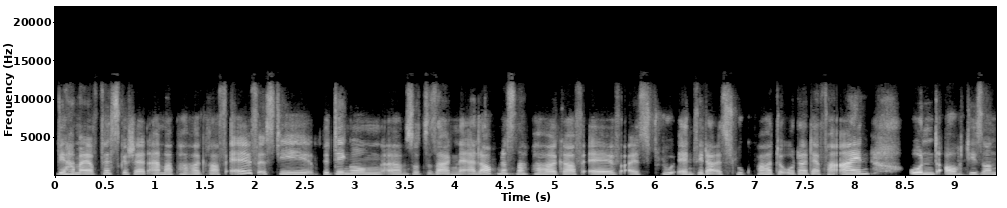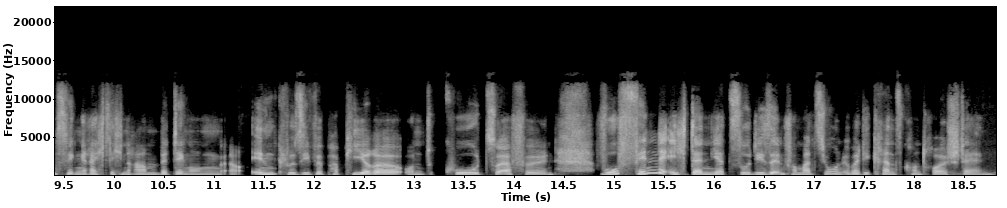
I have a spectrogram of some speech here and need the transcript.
wir haben ja festgestellt, einmal Paragraph 11 ist die Bedingung, äh, sozusagen eine Erlaubnis nach Paragraph 11 als Flu entweder als Flugpate oder der Verein und auch die sonstigen rechtlichen Rahmenbedingungen äh, inklusive Papiere und Co. zu erfüllen. Wo finde ich denn jetzt so diese Informationen über die Grenzkontrollstellen?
